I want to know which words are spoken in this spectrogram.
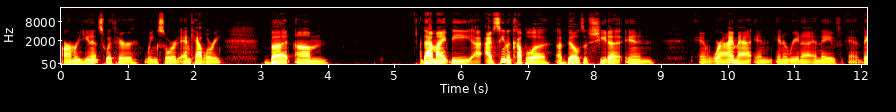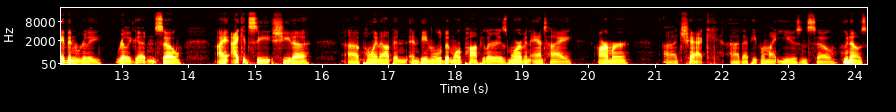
armor units with her wing sword and cavalry. But um, that might be. I've seen a couple of, of builds of Sheeta in, where I'm at in, in arena, and they've they've been really really good. And so I I could see Sheeta uh, pulling up and, and being a little bit more popular is more of an anti armor uh, check uh, that people might use, and so who knows?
